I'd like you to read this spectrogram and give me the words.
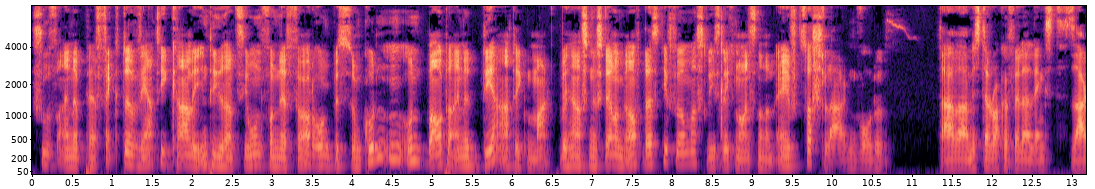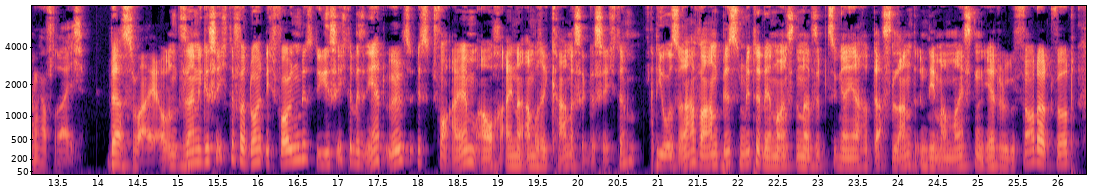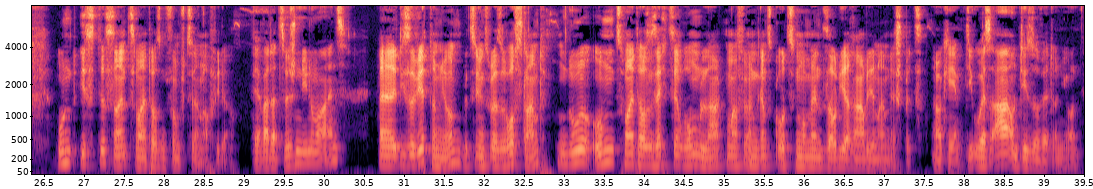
schuf eine perfekte vertikale Integration von der Förderung bis zum Kunden und baute eine derartig marktbeherrschende Stellung auf, dass die Firma schließlich 1911 zerschlagen wurde. Da war Mr. Rockefeller längst sagenhaft reich. Das war er. Und seine Geschichte verdeutlicht folgendes. Die Geschichte des Erdöls ist vor allem auch eine amerikanische Geschichte. Die USA waren bis Mitte der 1970er Jahre das Land, in dem am meisten Erdöl gefördert wird und ist es seit 2015 auch wieder. Wer war dazwischen die Nummer eins? Äh, die Sowjetunion bzw. Russland. Nur um 2016 rum lag mal für einen ganz kurzen Moment Saudi-Arabien an der Spitze. Okay, die USA und die Sowjetunion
